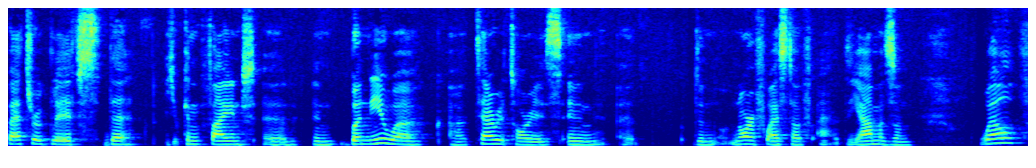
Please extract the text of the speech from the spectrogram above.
petroglyphs that you can find uh, in Baniwa uh, territories in uh, the northwest of uh, the Amazon. Well,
